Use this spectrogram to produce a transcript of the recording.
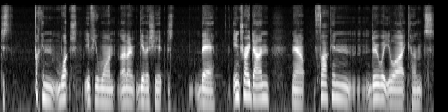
Just fucking watch if you want. I don't give a shit. Just there. Intro done. Now, fucking do what you like, cunts.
